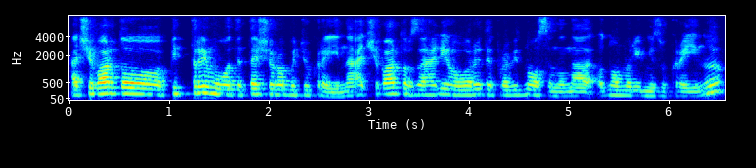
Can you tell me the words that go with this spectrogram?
а чи варто підтримувати те, що робить Україна, а чи варто взагалі говорити про відносини на одному рівні з Україною?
